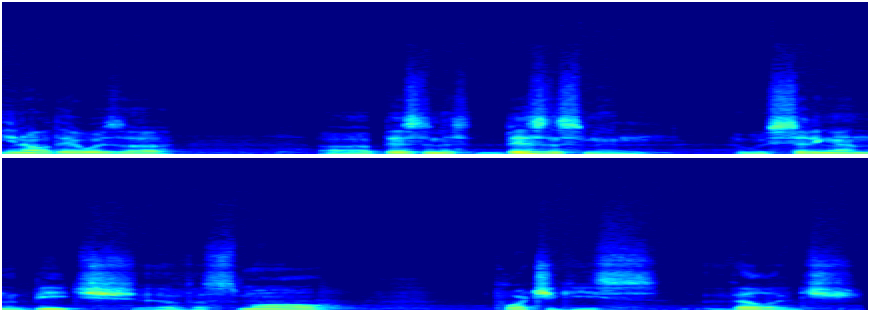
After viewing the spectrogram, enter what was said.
You know, there was a, a business businessman who was sitting on the beach of a small Portuguese village.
